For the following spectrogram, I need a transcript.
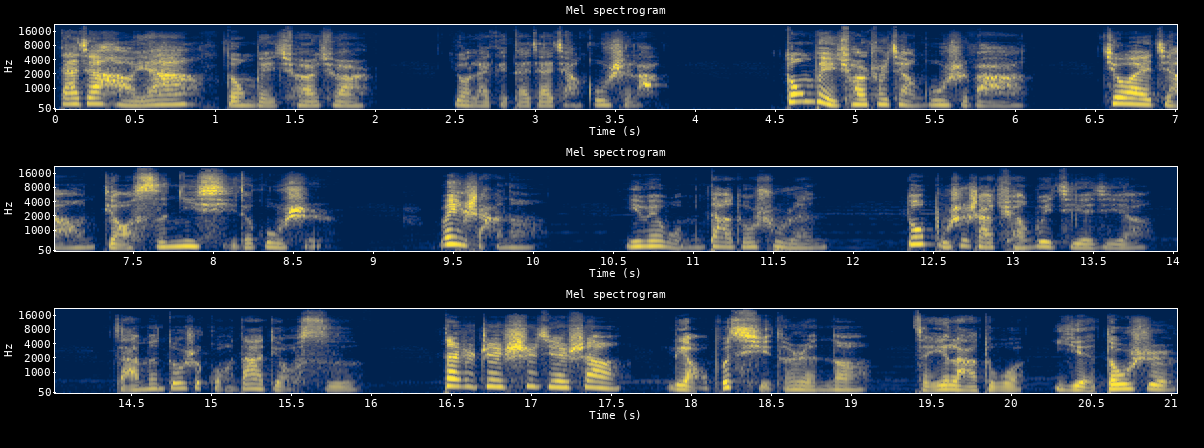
大家好呀，东北圈圈又来给大家讲故事了。东北圈圈讲故事吧。就爱讲屌丝逆袭的故事，为啥呢？因为我们大多数人都不是啥权贵阶级啊，咱们都是广大屌丝。但是这世界上了不起的人呢，贼拉多，也都是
